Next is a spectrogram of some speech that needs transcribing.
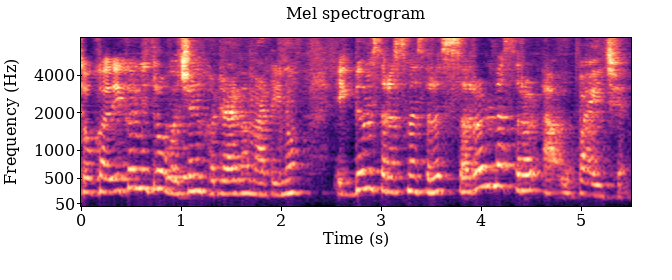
તો ખરેખર મિત્રો, વજન ઘટાડવા માટેનો એકદમ સરસમાં સરસ સરળમાં સરળ આ ઉપાય છે.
